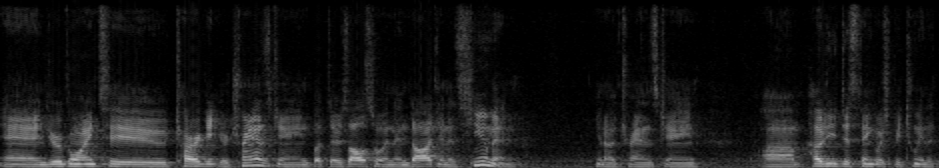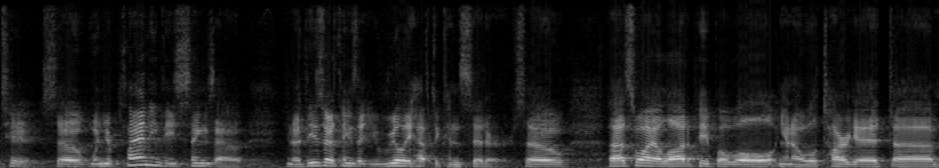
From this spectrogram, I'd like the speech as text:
and you're going to target your transgene, but there's also an endogenous human you know, transgene, um, how do you distinguish between the two? So when you're planning these things out, you know, these are things that you really have to consider. So that's why a lot of people will, you know, will target, uh,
